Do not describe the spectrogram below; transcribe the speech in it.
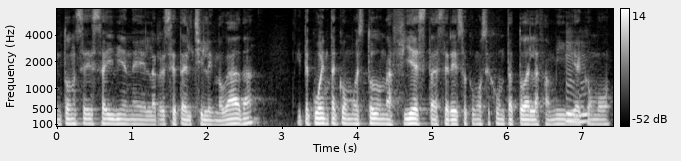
Entonces ahí viene la receta del chile en nogada y te cuenta cómo es toda una fiesta hacer eso, cómo se junta toda la familia, cómo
